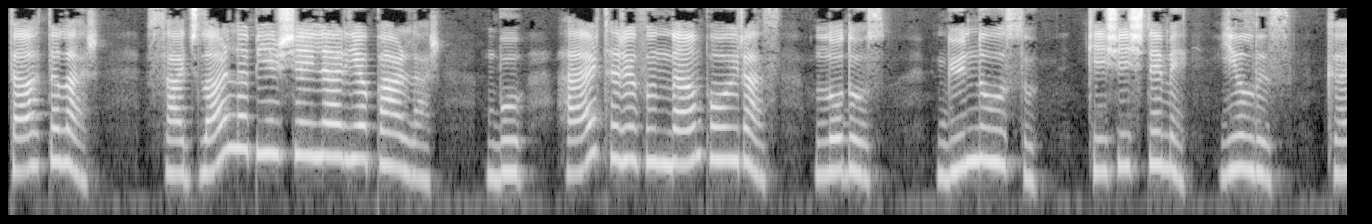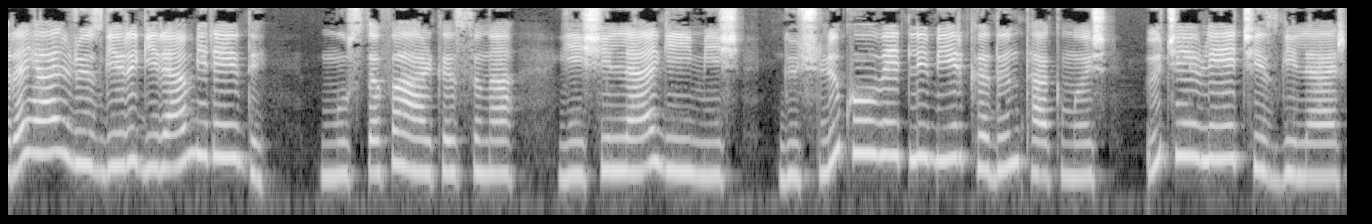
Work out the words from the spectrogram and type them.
tahtalar, saclarla bir şeyler yaparlar. Bu her tarafından poyraz, lodos, gün doğusu, keşişleme, yıldız, karayel rüzgarı giren bir evdi. Mustafa arkasına yeşiller giymiş, güçlü kuvvetli bir kadın takmış, üç evliye çizgiler,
